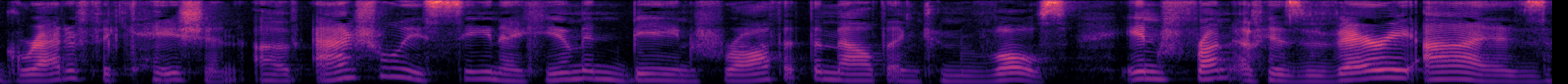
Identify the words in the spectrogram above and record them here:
gratification of actually seeing a human being froth at the mouth and convulse in front of his very eyes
